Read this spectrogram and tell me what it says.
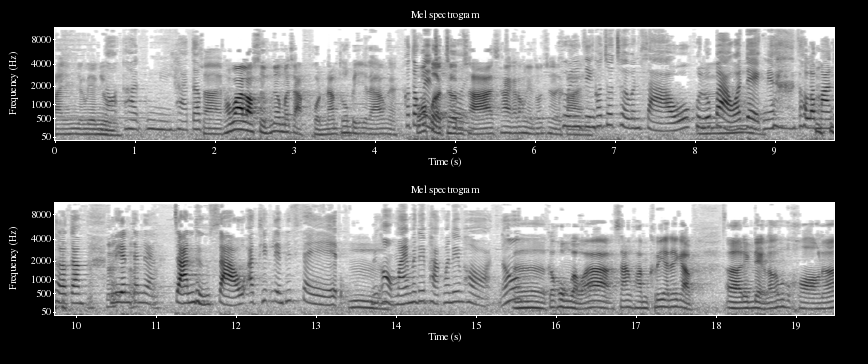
ลัยยังยังเรียนอยู่ เนาะถ้ามีค่ะแต่ ใช่ เพราะว่าเราสืบเนื่องมาจากผลน้ำท่วมปีที่แล้วไงก็ต้องเพราะว่าเปิดเรียนชดเชยเทอมช้าใช่ก็ต้องเรียนต้นเชยคือไป จริงๆเขาชดเชยวันเสาร์คุณอืรู้มเปล่าว่าเด็กเนี่ย ทรมานทรกรรมเรียนกันเนี่ยจันทร์ถึงเสาร์อาทิตย์เรียนพิเศษอืม นึกออกไหมไม่ได้พักไม่ได้ผ่อนเนาะเออก็คงแบบว่าสร้างความเครียดให้กับเอ่อเด็กๆ แล้วก็ผู้ปกครองเนอะ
